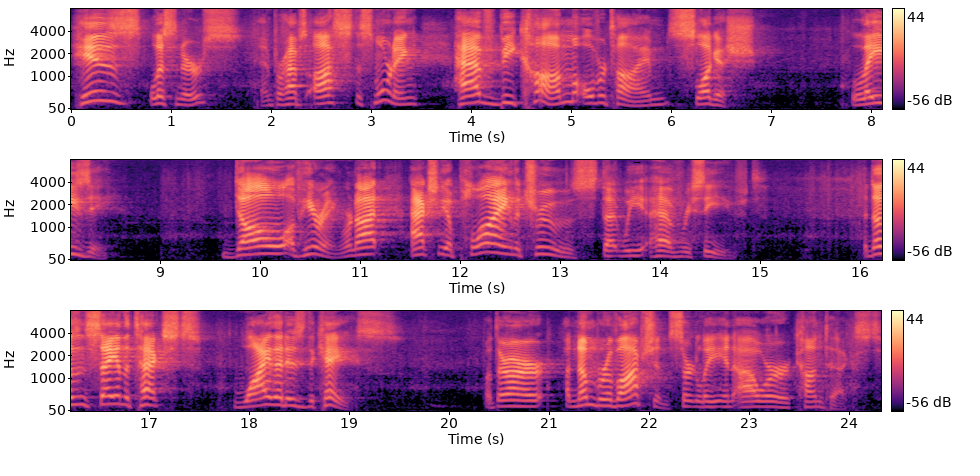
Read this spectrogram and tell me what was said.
his listeners, and perhaps us this morning, have become, over time, sluggish lazy, dull of hearing. We're not actually applying the truths that we have received. It doesn't say in the text why that is the case, but there are a number of options, certainly in our context.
